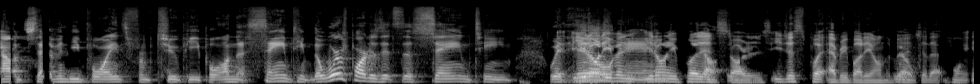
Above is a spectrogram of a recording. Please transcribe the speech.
down 70 points from two people on the same team. The worst part is it's the same team with you don't Hill even you don't even put in starters. You just put everybody on the No. bench at that point.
